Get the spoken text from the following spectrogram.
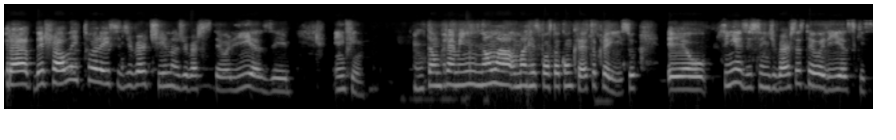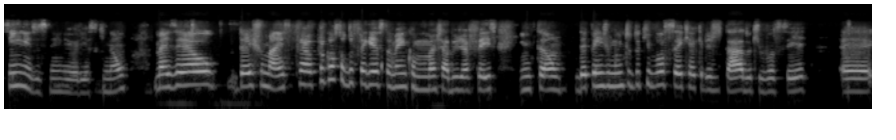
para deixar o leitor aí se divertir nas diversas teorias e, enfim. Então, para mim, não há uma resposta concreta para isso. eu sim existem diversas teorias que sim, existem teorias que não, mas eu deixo mais para o gosto do freguês também, como o Machado já fez. Então, depende muito do que você quer acreditar, do que você é,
